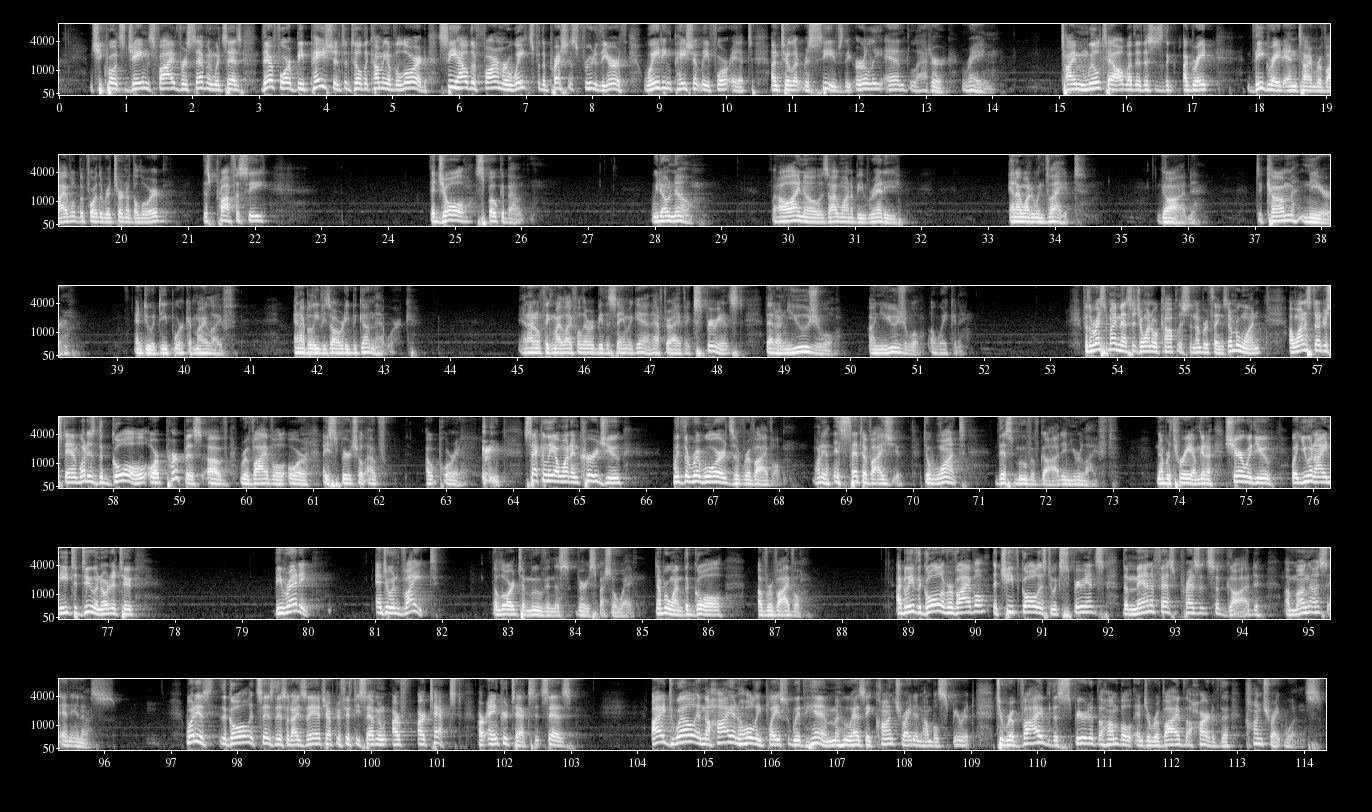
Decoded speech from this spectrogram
She quotes James 5, verse 7, which says, Therefore, be patient until the coming of the Lord. See how the farmer waits for the precious fruit of the earth, waiting patiently for it until it receives the early and latter rain. Time will tell whether this is the, a great, the great end time revival before the return of the Lord. This prophecy that Joel spoke about. We don't know. But all I know is I want to be ready and I want to invite God to come near and do a deep work in my life. And I believe He's already begun that work. And I don't think my life will ever be the same again after I've experienced that unusual, unusual awakening. For the rest of my message, I want to accomplish a number of things. Number one, I want us to understand what is the goal or purpose of revival or a spiritual out, outpouring. Secondly, I want to encourage you with the rewards of revival. I want to incentivize you to want this move of God in your life. Number three, I'm going to share with you what you and I need to do in order to be ready and to invite the Lord to move in this very special way. Number one, the goal of revival. I believe the goal of revival, the chief goal, is to experience the manifest presence of God among us and in us. What is the goal? It says this in Isaiah chapter 57, our, our text, our anchor text. It says, I dwell in the high and holy place with him who has a contrite and humble spirit, to revive the spirit of the humble and to revive the heart of the contrite ones.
